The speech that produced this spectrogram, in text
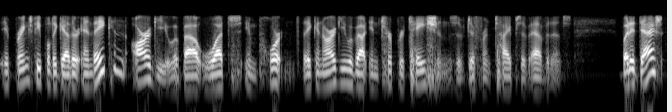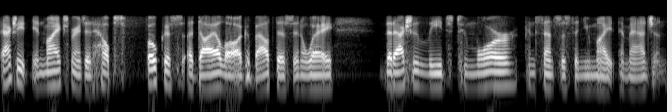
it brings people together and they can argue about what's important. They can argue about interpretations of different types of evidence. But it does, actually, in my experience, it helps focus a dialogue about this in a way that actually leads to more consensus than you might imagine.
